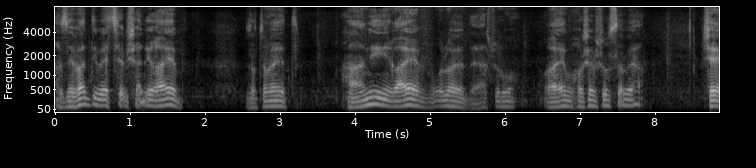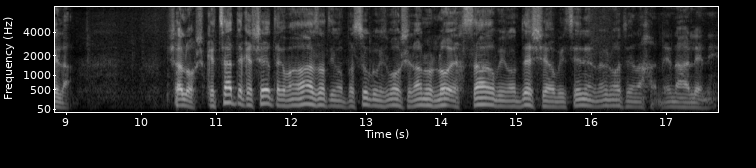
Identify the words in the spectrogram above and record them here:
אז הבנתי בעצם שאני רעב. זאת אומרת, העני רעב, הוא לא יודע שהוא רעב, הוא חושב שהוא שבע. שאלה. שלוש, כיצד תקשר את הגמרא הזאת עם הפסוק במזמור שלנו, לא אחסר בנודה שירביצני, אני מבין אותי לנעלני.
